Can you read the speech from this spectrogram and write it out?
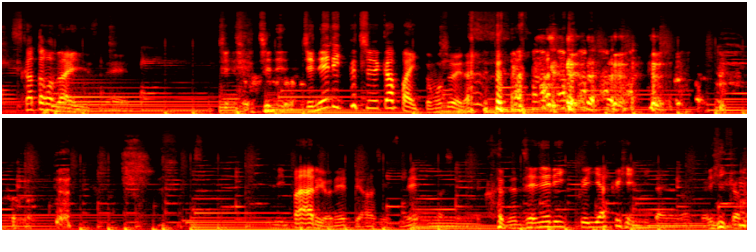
イ。使ったことないですね。ジェジェネジェネリック中華パイって面白いな。いっぱいあるよねっていう話ですね。確かにジェネリック医薬品みたいななんか言い方。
